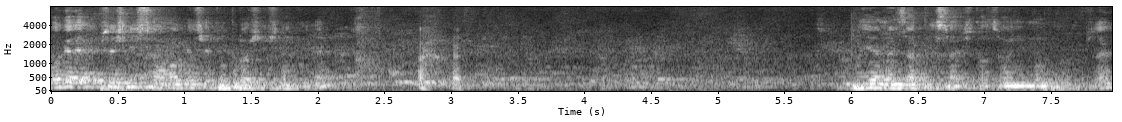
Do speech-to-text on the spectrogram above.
Mogę, prześliczna, mogę Cię poprosić na chwilę? Próbujemy zapisać to, co oni mówią, dobrze?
